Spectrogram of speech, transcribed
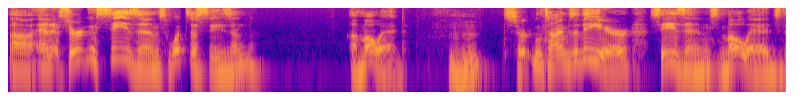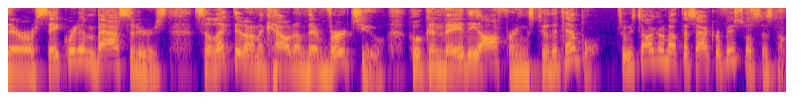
Uh, and at certain seasons, what's a season? A moed. Certain times of the year, seasons, moeds, there are sacred ambassadors selected on account of their virtue who convey the offerings to the temple. So he's talking about the sacrificial system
